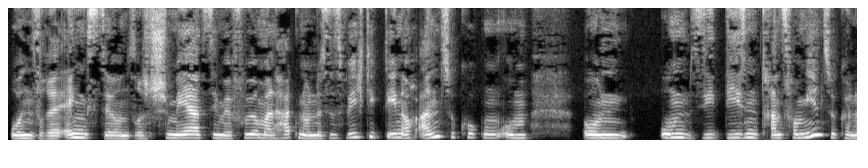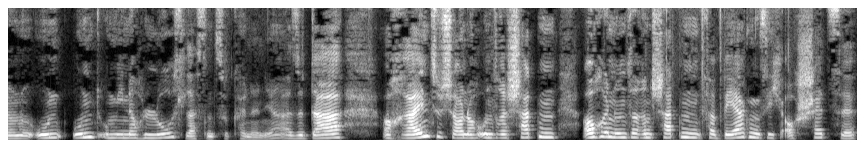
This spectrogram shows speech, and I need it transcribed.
unsere Ängste, unseren Schmerz, den wir früher mal hatten. Und es ist wichtig, den auch anzugucken, um, um, um sie, diesen transformieren zu können und, und, um ihn auch loslassen zu können. Ja? Also da auch reinzuschauen, auch unsere Schatten, auch in unseren Schatten verbergen sich auch Schätze,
